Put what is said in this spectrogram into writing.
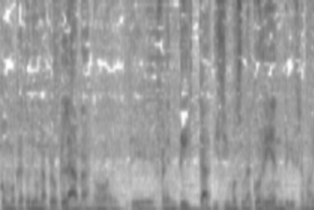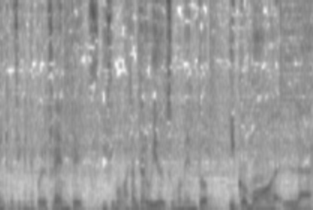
convocatoria, una proclama, ¿no? Este, frentista. Hicimos una corriente que se llamaba Intransigentes por el Frente. Hicimos bastante ruido en su momento. Y como la,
